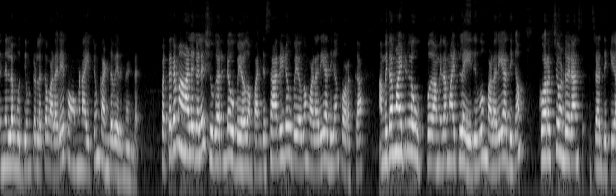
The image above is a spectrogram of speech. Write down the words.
എന്നുള്ള ബുദ്ധിമുട്ടുകളൊക്കെ വളരെ കോമൺ ആയിട്ടും കണ്ടുവരുന്നുണ്ട്. അപ്പം അത്തരം ആളുകൾ ഷുഗറിന്റെ ഉപയോഗം പഞ്ചസാരയുടെ ഉപയോഗം വളരെയധികം കുറക്കുക അമിതമായിട്ടുള്ള ഉപ്പ് അമിതമായിട്ടുള്ള എരിവും വളരെയധികം കുറച്ചു കൊണ്ടുവരാൻ ശ്രദ്ധിക്കുക.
